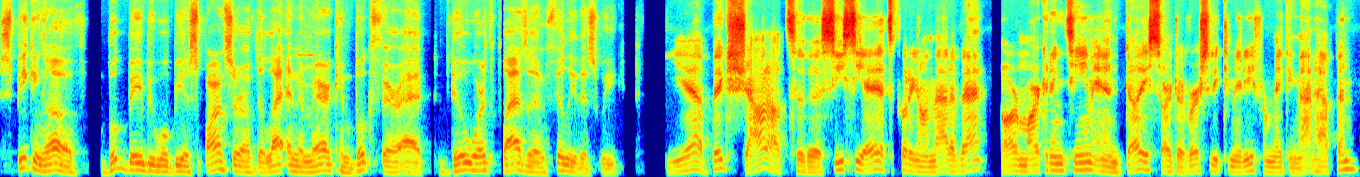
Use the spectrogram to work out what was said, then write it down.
Speaking of, Book Baby will be a sponsor of the Latin American Book Fair at Dilworth Plaza in Philly this week. Yeah, big shout out to the CCA that's putting on that event, our marketing team, and DICE, our diversity committee, for making that happen.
